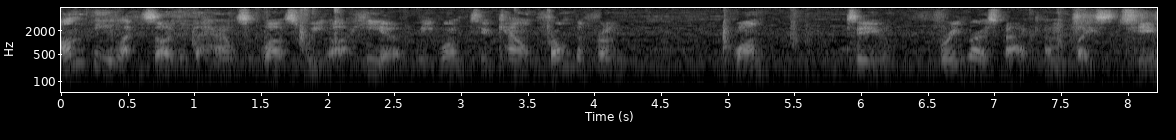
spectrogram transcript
On the left side of the house, whilst we are here, we want to count from the front one, two, three rows back and place two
